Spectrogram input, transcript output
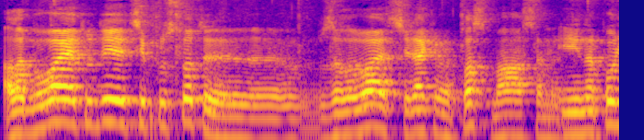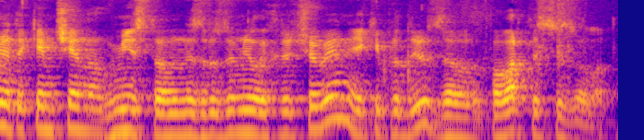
але буває туди ці пустоти е, заливають всілякими пластмасами і наповнюють таким чином вмістом незрозумілих речовин, які продають за по вартості золота.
